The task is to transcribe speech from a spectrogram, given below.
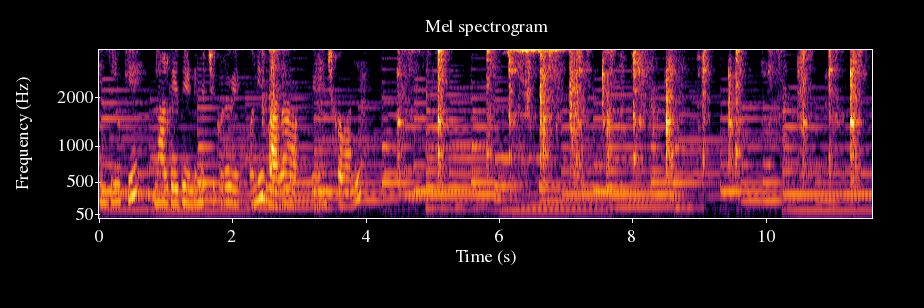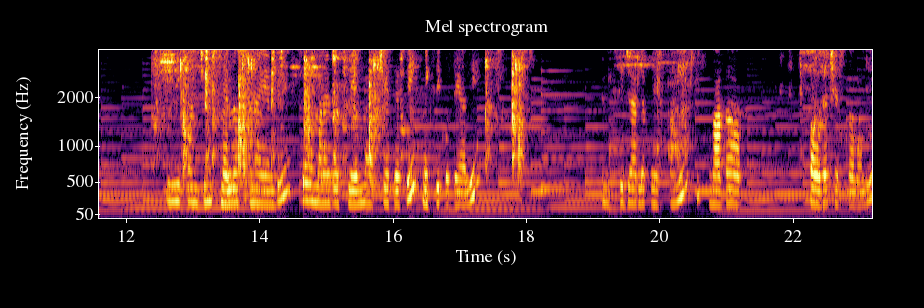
ఇందులోకి నాలుగైదు ఎండుమిర్చి కూడా వేసుకొని బాగా వేయించుకోవాలి. ఇవి కొంచెం స్మెల్ వస్తున్నాయండి. సో మనం ఇప్పుడు ఫ్లేమ్ ఆఫ్ చేసేసి మిక్సీ కొట్టేయాలి. మిక్సీ జార్లోకి వేసుకొని బాగా పౌడర్ చేసుకోవాలి.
